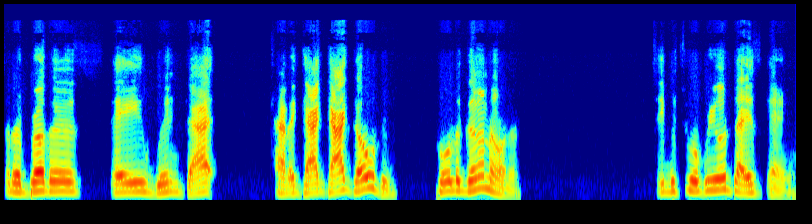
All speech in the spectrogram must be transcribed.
So the brothers, they went, got, kind of got, got Goldie, pulled a gun on her. Take me to a real dice game.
